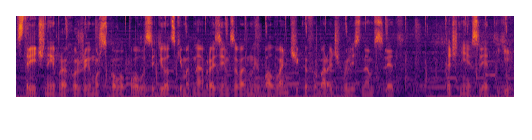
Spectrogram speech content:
Встречные прохожие мужского пола с идиотским однообразием заводных болванчиков оборачивались нам вслед. Точнее, вслед ей.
